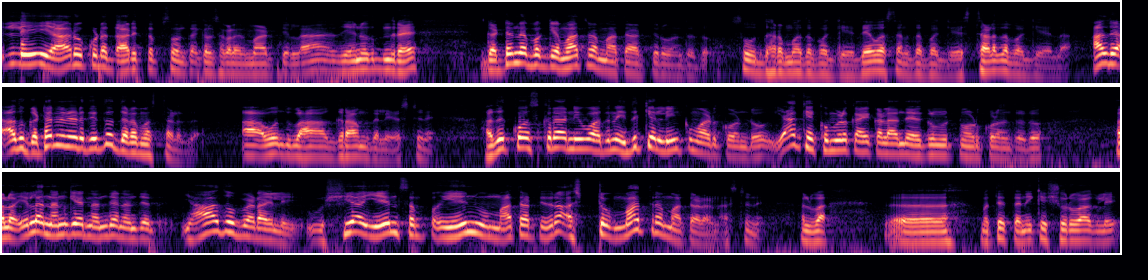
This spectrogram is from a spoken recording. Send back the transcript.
ಇಲ್ಲಿ ಯಾರೂ ಕೂಡ ದಾರಿ ತಪ್ಪಿಸುವಂಥ ಕೆಲಸಗಳನ್ನು ಮಾಡ್ತಿಲ್ಲ. ಏನಂದರೆ ಘಟನೆ ಬಗ್ಗೆ ಮಾತ್ರ ಮಾತಾಡ್ತಿರುವಂಥದ್ದು. ಸೊ, ಧರ್ಮದ ಬಗ್ಗೆ, ದೇವಸ್ಥಾನದ ಬಗ್ಗೆ, ಸ್ಥಳದ ಬಗ್ಗೆ ಎಲ್ಲ. ಆದರೆ ಅದು ಘಟನೆ ನಡೆದಿದ್ದು ಧರ್ಮಸ್ಥಳದ, ಆ ಒಂದು ಬಾ ಗ್ರಾಮದಲ್ಲಿ ಅಷ್ಟೇ ಅದಕ್ಕೋಸ್ಕರ ನೀವು ಅದನ್ನು ಇದಕ್ಕೆ ಲಿಂಕ್ ಮಾಡಿಕೊಂಡು, ಯಾಕೆ ಕುಂಬಳಕಾಯಿ ಕಳ ಅಂತ ಎದುರುಬಿಟ್ಟು ನೋಡ್ಕೊಳ್ಳೋಂಥದ್ದು ಅಲ್ಲ ಎಲ್ಲ ನನಗೆ, ನಂದೇ ನಂದೇ ಯಾವುದು ಬೇಡ ಇಲ್ಲಿ. ವಿಷಯ ಏನು ಸಂಪ, ಏನು ಮಾತಾಡ್ತಿದ್ರೋ ಅಷ್ಟು ಮಾತ್ರ ಮಾತಾಡೋಣ ಅಷ್ಟೇ ಅಲ್ವಾ? ಮತ್ತು ತನಿಖೆ ಶುರುವಾಗಲಿ.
